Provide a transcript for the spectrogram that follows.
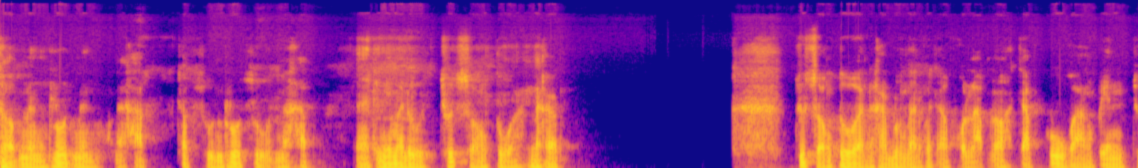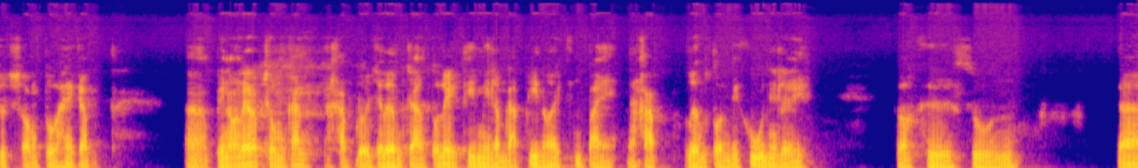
ชอบหนึ่งรูดหนึ่งนะครับ ชอบศูนย์รูดศูนย์นะครับทีนี้มาดูชุดสองตัวนะครับ ชุดสองตัวนะครับลุงตันก็จะเอาผลลัพธ์เนาะจับคู่วางเป็นชุดสองตัวให้กับพี่น้องได้รับชมกันนะครับ โดยจะเริ่มจากตัวเลขที่มีลำดับที่น้อยขึ้นไปนะครับ เริ่มต้นที่คู่นี้เลย ก็คือศูนย์เก้า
